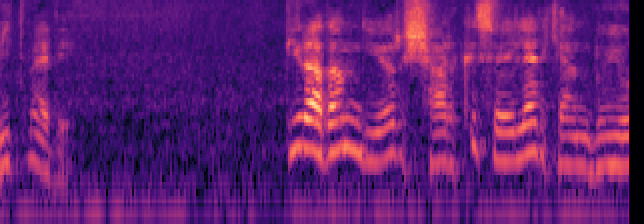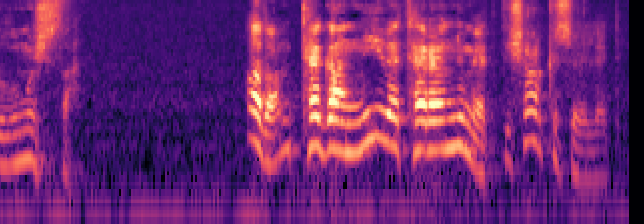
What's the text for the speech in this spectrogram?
Bitmedi. Bir adam diyor şarkı söylerken duyulmuşsa adam teganni ve terennüm etti. Şarkı söyledi.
